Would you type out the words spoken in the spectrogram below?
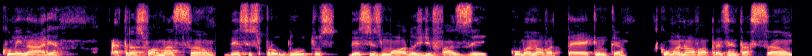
culinária. A transformação desses produtos, desses modos de fazer, com uma nova técnica, com uma nova apresentação,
